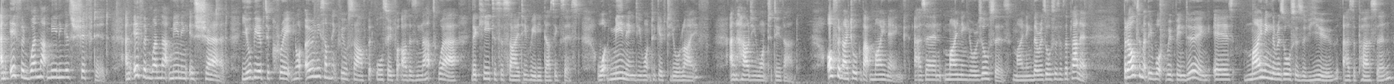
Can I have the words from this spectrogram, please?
And if and when that meaning is shifted, and if and when that meaning is shared, you'll be able to create not only something for yourself, but also for others. And that's where the key to society really does exist. What meaning do you want to give to your life? And how do you want to do that? Often I talk about mining, as in mining your resources, mining the resources of the planet. But ultimately what we've been doing is mining the resources of you as a person,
